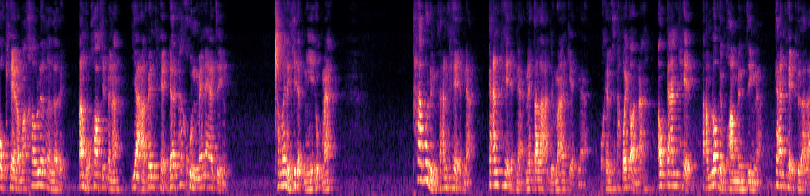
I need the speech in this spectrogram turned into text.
อเคเรามาเข้าเรื่องกันเลย ตามหัวข้อคิดไปนะ อย่าเป็นเทรดเดอร์ถ้าคุณไม่แน่จริงทำไมถึงคิดแบบนี้ถูกไหมถ้าพูดถึงการเทรดเนี่ย การเทรดเนี่ยในตลาดหรือมาร์เก็ตเนี่ยโอเคเราจะพักไว้ก่อนนะ เอาการเทรดตามโลกแห่งความเป็นจริงน่ะการเทรดคืออะไร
